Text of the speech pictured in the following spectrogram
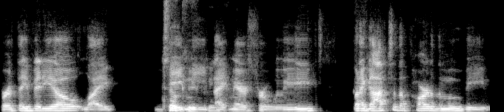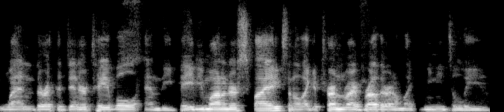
birthday video, like So gave me nightmares for weeks. But I got to the part of the movie when they're at the dinner table and the baby monitor spikes, and I like I turned to my brother and I'm like, we need to leave.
